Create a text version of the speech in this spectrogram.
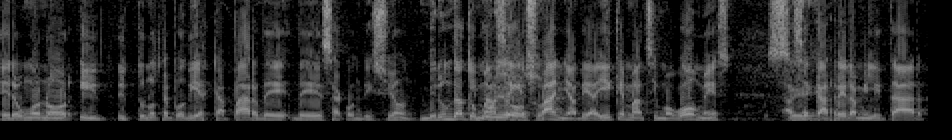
era un honor y, y tú no te podías escapar de, de esa condición. Mira un dato y más en. España, de ahí que Máximo Gómez Sí. hace carrera militar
